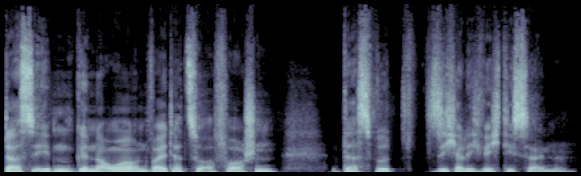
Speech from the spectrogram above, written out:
das eben genauer und weiter zu erforschen, das wird sicherlich wichtig sein.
